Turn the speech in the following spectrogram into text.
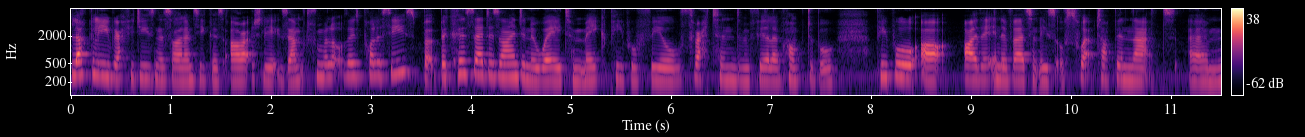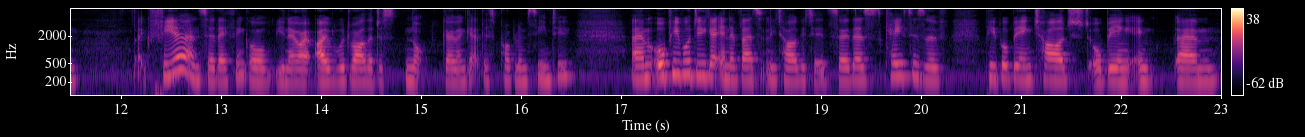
luckily, refugees and asylum seekers are actually exempt from a lot of those policies, but because they're designed in a way to make people feel threatened and feel uncomfortable, people are either inadvertently sort of swept up in that. Um, like fear, and so they think, oh, you know, I, I would rather just not go and get this problem seen to. Um, or people do get inadvertently targeted. So there's cases of people being charged or being in, um,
